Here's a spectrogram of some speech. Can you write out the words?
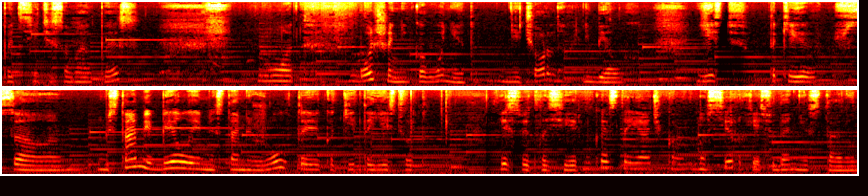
в Pet City Savile. Вот. Больше никого нет. Ни черных, ни белых. Есть такие с э, местами белые, местами желтые. Какие-то есть вот есть светло-серенькая стоячка, но серых я сюда не ставила.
